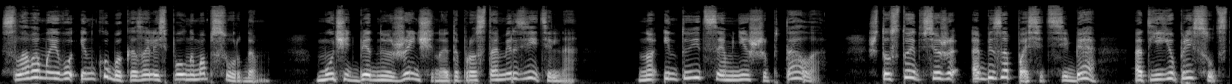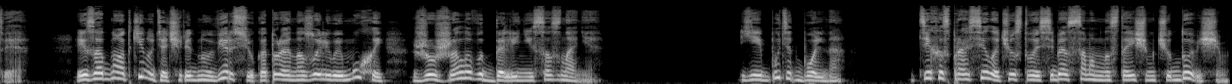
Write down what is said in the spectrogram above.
Слова моего инкуба казались полным абсурдом. Мучить бедную женщину — это просто омерзительно. Но интуиция мне шептала, что стоит все же обезопасить себя от ее присутствия и заодно откинуть очередную версию, которая назойливой мухой жужжала в отдалении сознания. Ей будет больно, Тихо спросила, чувствуя себя самым настоящим чудовищем,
